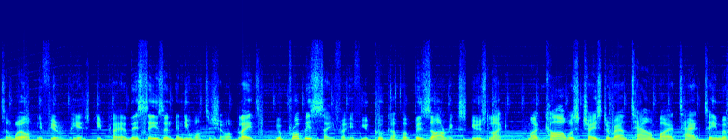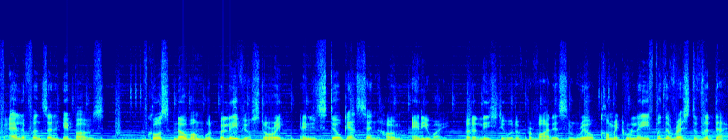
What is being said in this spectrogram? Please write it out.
So well, if you're a PSG player this season and you want to show up late, you're probably safer if you cook up a bizarre excuse like, my car was chased around town by a tag team of elephants and hippos. Of course, no one would believe your story and you'd still get sent home anyway, but at least you would have provided some real comic relief for the rest of the day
